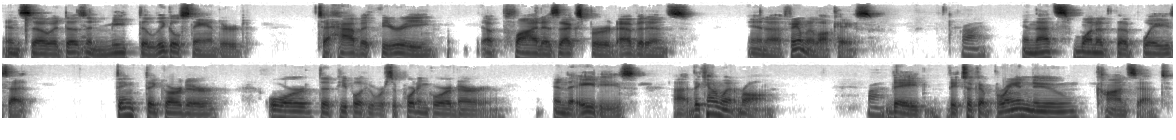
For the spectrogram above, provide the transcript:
and so it doesn't meet the legal standard to have a theory applied as expert evidence in a family law case. Right. And that's one of the ways I think that Gardner or the people who were supporting Gardner in the 80s, uh, they kind of went wrong. Right. They, they took a brand new concept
